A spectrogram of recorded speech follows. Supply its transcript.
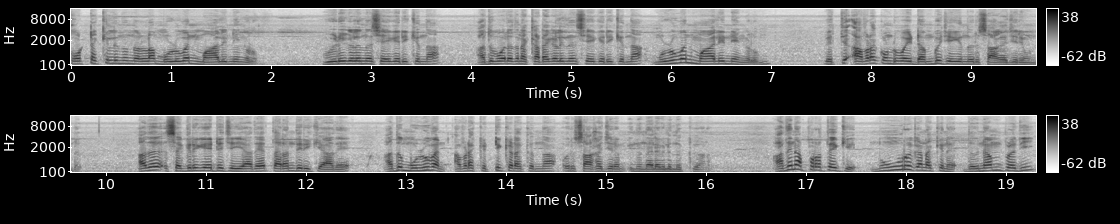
കോട്ടക്കിൽ നിന്നുള്ള മുഴുവൻ മാലിന്യങ്ങളും വീടുകളിൽ നിന്ന് ശേഖരിക്കുന്ന അതുപോലെ തന്നെ കടകളിൽ നിന്ന് ശേഖരിക്കുന്ന മുഴുവൻ മാലിന്യങ്ങളും വ്യത്യ അവിടെ കൊണ്ടുപോയി ഡംപ് ചെയ്യുന്ന ഒരു സാഹചര്യമുണ്ട്. അത് സെഗ്രിഗേറ്റ് ചെയ്യാതെ തരംതിരിക്കാതെ അത് മുഴുവൻ അവിടെ കെട്ടിക്കിടക്കുന്ന ഒരു സാഹചര്യം ഇന്ന് നിലവിൽ നിൽക്കുകയാണ്. അതിനപ്പുറത്തേക്ക് നൂറുകണക്കിന് ദിനം പ്രതി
